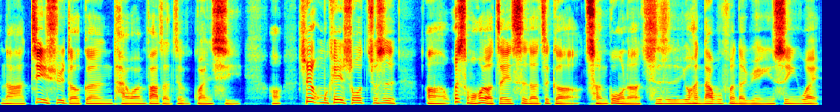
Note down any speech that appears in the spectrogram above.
那继续的跟台湾发展这个关系哦。所以我们可以说，就是呃，为什么会有这一次的这个成果呢？其实有很大部分的原因是因为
